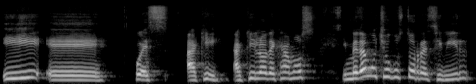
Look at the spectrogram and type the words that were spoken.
Y eh, pues aquí, aquí lo dejamos. Y me da mucho gusto recibir.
